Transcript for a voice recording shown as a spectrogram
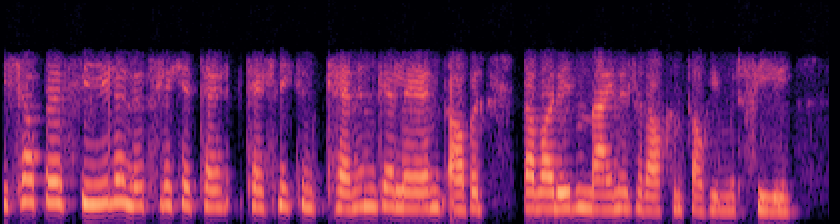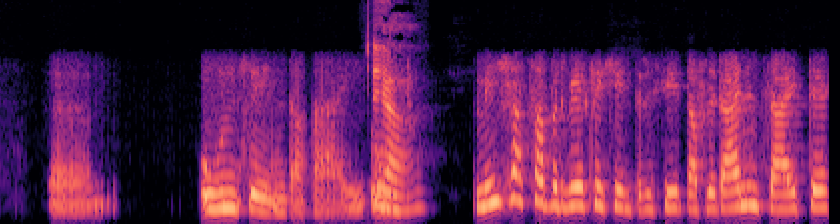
ich habe viele nützliche Te Techniken kennengelernt, aber da war eben meines Erachtens auch immer viel äh, Unsinn dabei. Ja. Und mich hat es aber wirklich interessiert. Auf der einen Seite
